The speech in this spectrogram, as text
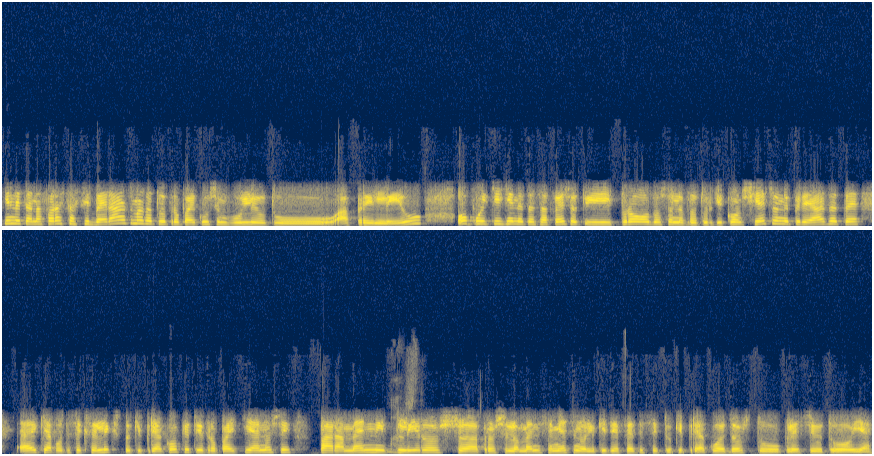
γίνεται αναφορά στα συμπεράσματα του Ευρωπαϊκού Συμβουλίου του Απριλίου, όπου εκεί γίνεται σαφές ότι η πρόοδος των ευρωτουρκικών σχέσεων επηρεάζεται ε, και από τις εξελίξεις στο Κυπριακό και ότι η Ευρωπαϊκή Ένωση παραμένει πλήρως ε, προσιλωμένη σε μια συνολική διευθέτηση του Κυπριακού εντός του πλαισίου του ΟΗΕ.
